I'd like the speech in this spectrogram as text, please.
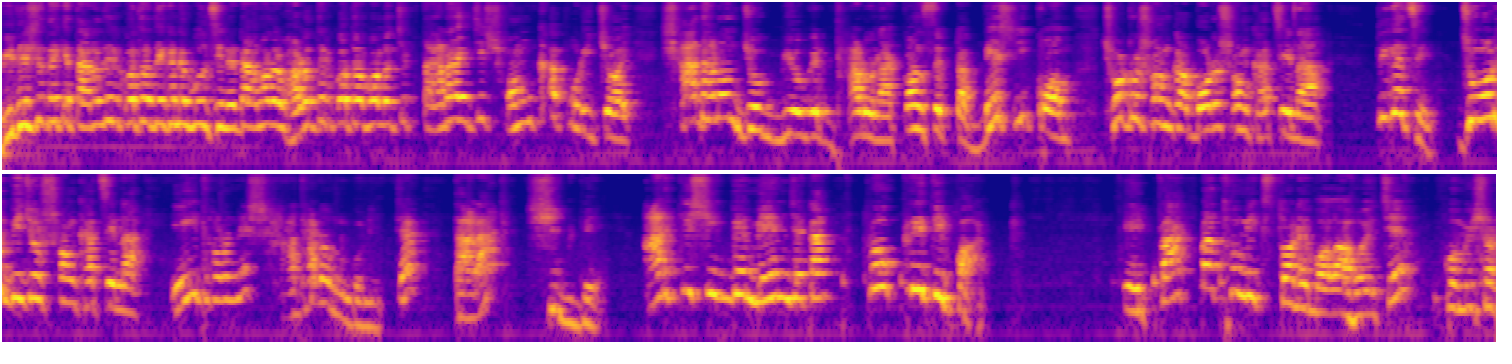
বিদেশে থেকে তারাদের কথা এখানে বলছেন, এটা আমাদের ভারতের কথা বলা হচ্ছে তারা এই যে সংখ্যা পরিচয়, সাধারণ যোগ বিয়োগের ধারণা কনসেপ্টটা বেশি কম, ছোট সংখ্যা, বড় সংখ্যা চেনা, ঠিক আছে? জোর বিজোর সংখ্যা চেনা, এই ধরনের সাধারণ গণিতটা তারা শিখবে। আর কি শিখবে মেন যেটা? প্রকৃতি পাঠ। এই প্রাক প্রাথমিক স্তরে বলা হয়েছে, কমিশন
